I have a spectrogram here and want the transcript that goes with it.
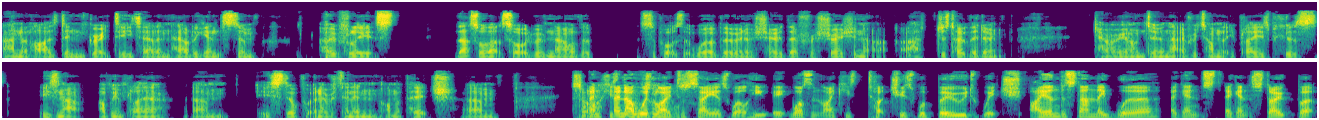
analysed in great detail and held against them. Hopefully, it's that's all that's sorted with now. The supporters that were booing have showed their frustration. I, I just hope they don't carry on doing that every time that he plays because he's an Albion player. Um, he's still putting everything in on the pitch. Um, it's not and, like he's and I would tools. like to say as well, he it wasn't like his touches were booed, which I understand they were against against Stoke, but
